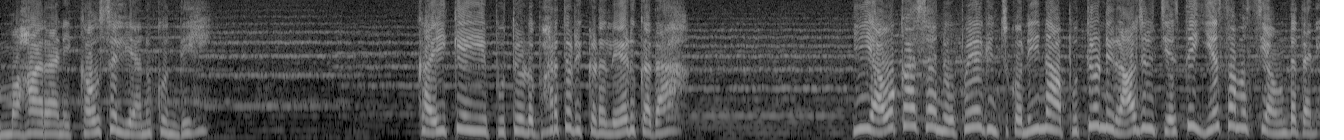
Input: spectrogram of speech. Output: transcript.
మహారాణి కౌసల్య అనుకుంది కైకేయి పుత్రుడు భరతుడిక్కడ లేడు కదా. ఈ అవకాశాన్ని ఉపయోగించుకొని నా పుత్రుణ్ణి రాజును చేస్తే ఏ సమస్య ఉండదని.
